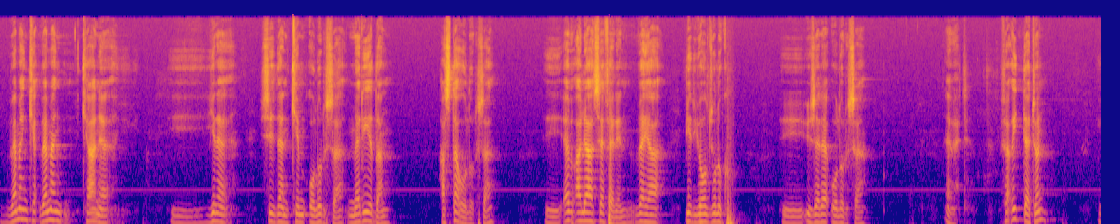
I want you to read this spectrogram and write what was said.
Ve men, ve men kâne yine sizden kim olursa meridan hasta olursa e, ev ala seferin veya bir yolculuk e, üzere olursa evet. Feiddetun e,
